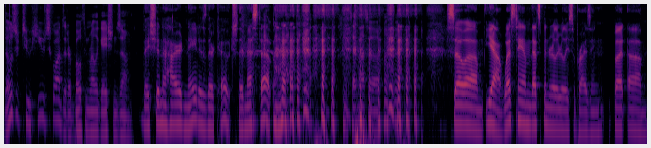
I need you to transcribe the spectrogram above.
Those are two huge squads that are both in relegation zone. They shouldn't have hired Nate as their coach. They messed up. So um, yeah, West Ham. That's been really really surprising. But um,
